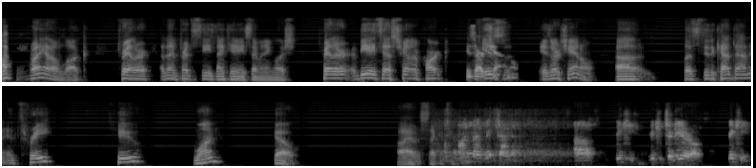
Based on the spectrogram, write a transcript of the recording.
luck Running Out of Luck trailer, and then parentheses 1987 English trailer. VHS Trailer Park is our Is- channel is our channel. Uh, let's do the countdown in three, two, one, go. Oh, I have a second. here. I'm uh, Mick Jagger. Uh, Mickey, Mickey Jagger. Mickey.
